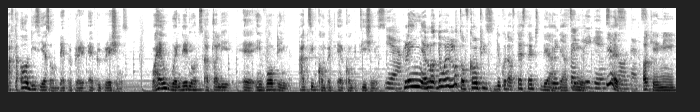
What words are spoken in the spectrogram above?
after all these years of their prepar- uh, preparations, why were they not actually uh, involved in active compet- uh, competitions? Yeah. playing a lot. There were a lot of countries they could have tested their With their friendly team. games Yes. and all that. Okay, me,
